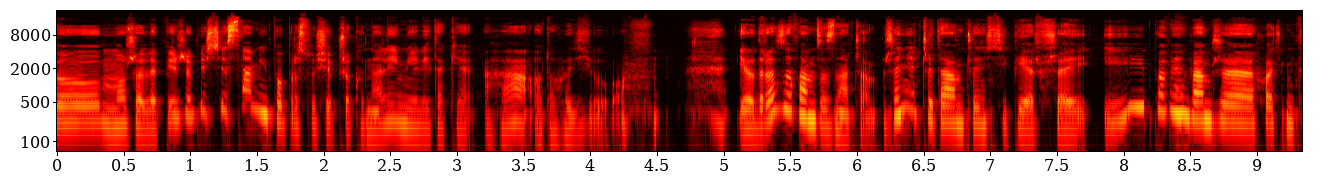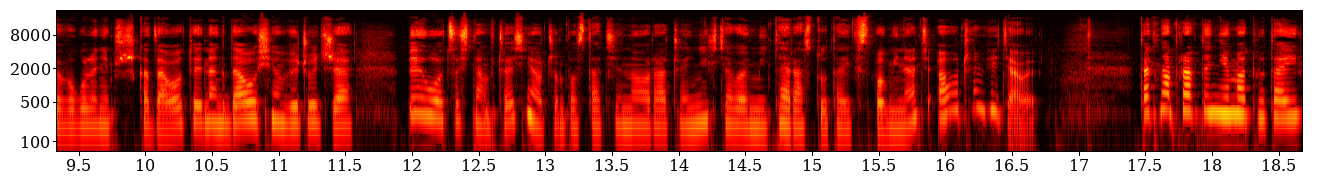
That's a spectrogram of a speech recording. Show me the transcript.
To może lepiej, żebyście sami po prostu się przekonali i mieli takie, aha, o to chodziło. I od razu Wam zaznaczam, że nie czytałam części pierwszej i powiem Wam, że choć mi to w ogóle nie przeszkadzało, to jednak dało się wyczuć, że było coś tam wcześniej, o czym postacie no raczej nie chciały mi teraz tutaj wspominać, a o czym wiedziały. Tak naprawdę nie ma tutaj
